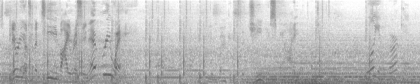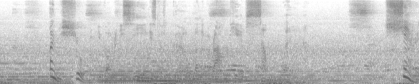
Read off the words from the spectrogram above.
Superior to the T-Virus in every way. Dr. William Birkin is the genius behind the project. William Birkin. I'm sure you've already seen his little girl running around here somewhere. Sherry,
